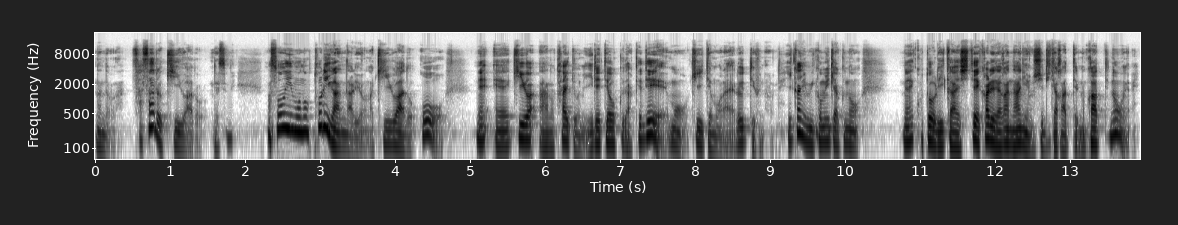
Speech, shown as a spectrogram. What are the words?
なんだろうな、刺さるキーワードですね。まあ、そういうもの、トリガーになるようなキーワードを、ね、えー、キーワあのタイトルに入れておくだけでもう聞いてもらえるっていうふうなので、いかに見込み客のね、ことを理解して、彼らが何を知りたがっているのかっていうのをね、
